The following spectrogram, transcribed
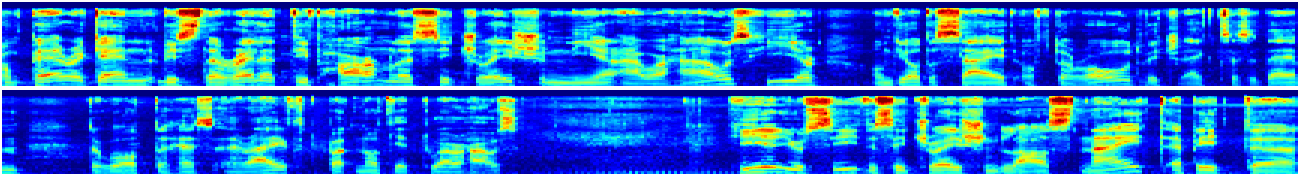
Compare again with the relative harmless situation near our house. Here on the other side of the road, which acts as a dam, the water has arrived but not yet to our house. Here you see the situation last night, a bit uh,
